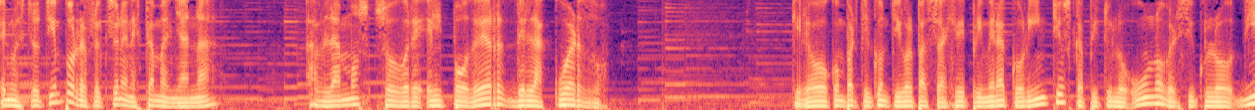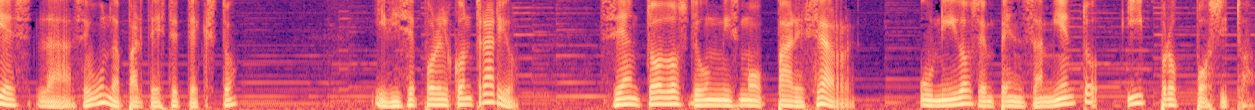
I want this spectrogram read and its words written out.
En nuestro tiempo de reflexión en esta mañana hablamos sobre el poder del acuerdo. Quiero compartir contigo el pasaje de 1 Corintios capítulo 1 versículo 10, la segunda parte de este texto. Y dice, por el contrario, sean todos de un mismo parecer, unidos en pensamiento y propósito.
